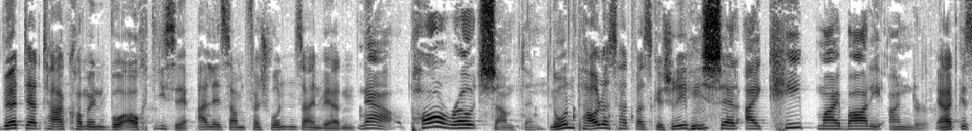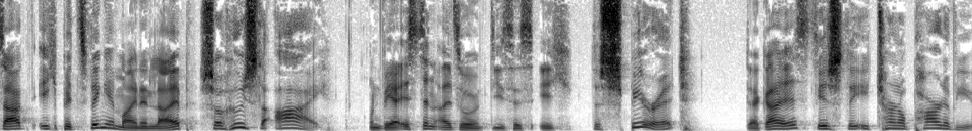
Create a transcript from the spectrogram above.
wird der Tag kommen, wo auch diese allesamt verschwunden sein werden. Now, Paul wrote something. Nun, Paulus hat was He geschrieben. said, I keep my body under. Er hat gesagt, ich bezwinge meinen Leib. So who's the I? Und wer ist denn also dieses Ich? The Spirit Der Geist is the eternal part of you.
